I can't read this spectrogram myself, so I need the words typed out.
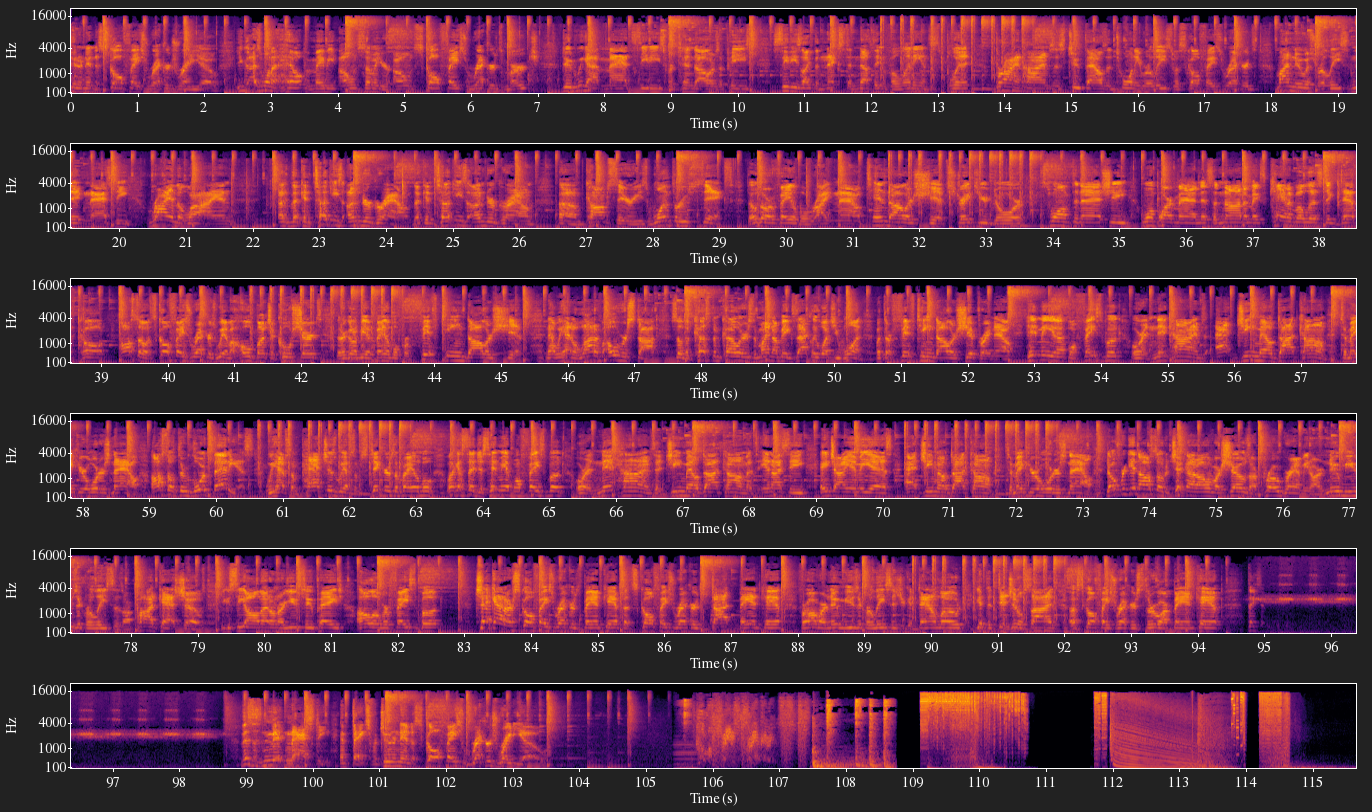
Tuning in to Skullface Records Radio. You guys want to help and maybe own some of your own Skullface Records merch? Dude, we got mad CDs for $10 a piece. CDs like the Next to Nothing Valenian Split, Brian Himes' 2020 release with Skullface Records, my newest release, Nick Nasty, Ryan the Lion, uh, the Kentucky's Underground, the Kentucky's Underground um, comp series one through six. Those are available right now. Ten dollars shipped straight to your door. Swamped and Ashy, One Part Madness, Anonymous, Cannibalistic Death Cult. Also at Skullface Records, we have a whole bunch of cool shirts that are going to be available for $15 shipped. Now we had a lot of overstock, so the custom colors might not be exactly what you want, but they're $15 shipped right now. Hit me up on Facebook or at Nick Himes at gmail.com to make your orders now. Also through Lord Thaddeus, we have some patches, we have some stickers available. Like I said, just hit me up on Facebook or at nickhimes at gmail.com. That's N I C H I M E S at gmail.com to make your orders now. Don't forget also to check out all of our shows, our programming, our new music releases, our podcast shows. You can see all that on our YouTube page, all over Facebook. Check out our Skullface Records Bandcamp. That's skullfacerecords.bandcamp for all of our new music releases. You can download, get the digital side of Skullface Records through our Bandcamp. Thanks. This is Nick Nasty, and thanks for tuning in to Skullface Records Radio.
